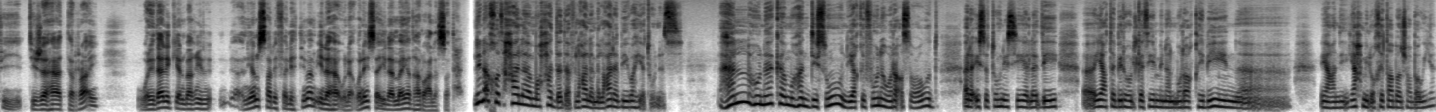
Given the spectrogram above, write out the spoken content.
في اتجاهات الرأي. ولذلك ينبغي أن ينصرف الاهتمام إلى هؤلاء وليس إلى ما يظهر على السطح. لنأخذ حالة محددة في العالم العربي وهي تونس. هل هناك مهندسون يقفون وراء صعود؟ الرئيس التونسي الذي آه، يعتبره الكثير من المراقبين آه، يعني يحمل خطابا شعبويا؟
